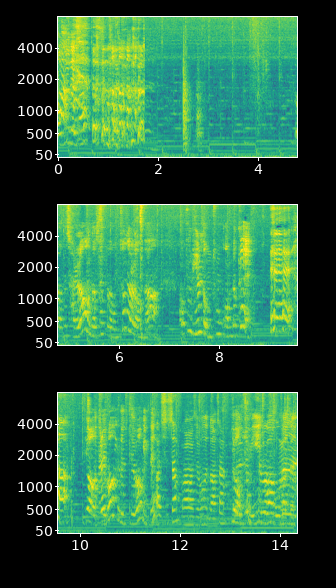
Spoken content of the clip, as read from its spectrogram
거기에서? 야, 근데 잘 나온다. 생각보다 엄청 잘 나온다. 거품 비율도 엄청 완벽해. 아, 야, 대박인데, 대박인데? 아, 진짜? 와 대박이다. 자, 야, 요즘 이 조합 보면은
